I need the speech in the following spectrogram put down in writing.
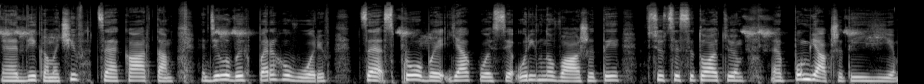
двійка мечів це карта ділових переговорів, це спроби якось урівноважити всю цю ситуацію, пом'якшити її.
